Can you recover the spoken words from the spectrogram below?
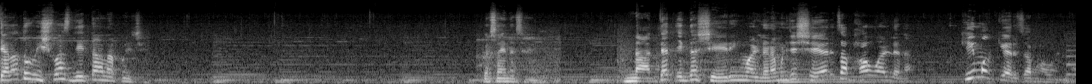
त्याला तो विश्वास देता आला पाहिजे. कसं आहे ना साहेब. नात्यात एकदा शेअरिंग वाढलं ना म्हणजे शेअरचा भाव वाढला ना की मग केअरचा भाव वाढला?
